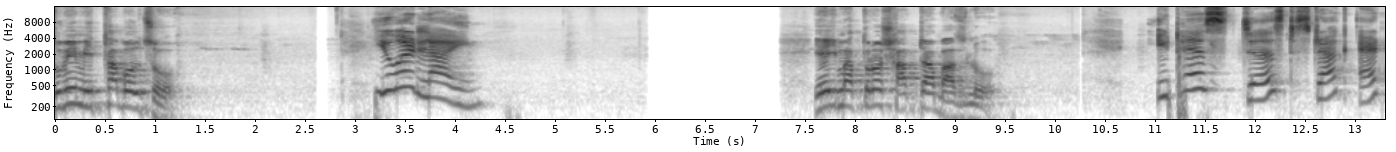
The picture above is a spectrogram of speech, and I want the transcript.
তুমি মিথ্যা বলছো। ইউ আর লাইন এই মাত্র সাতটা বাজলো। It has just struck at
